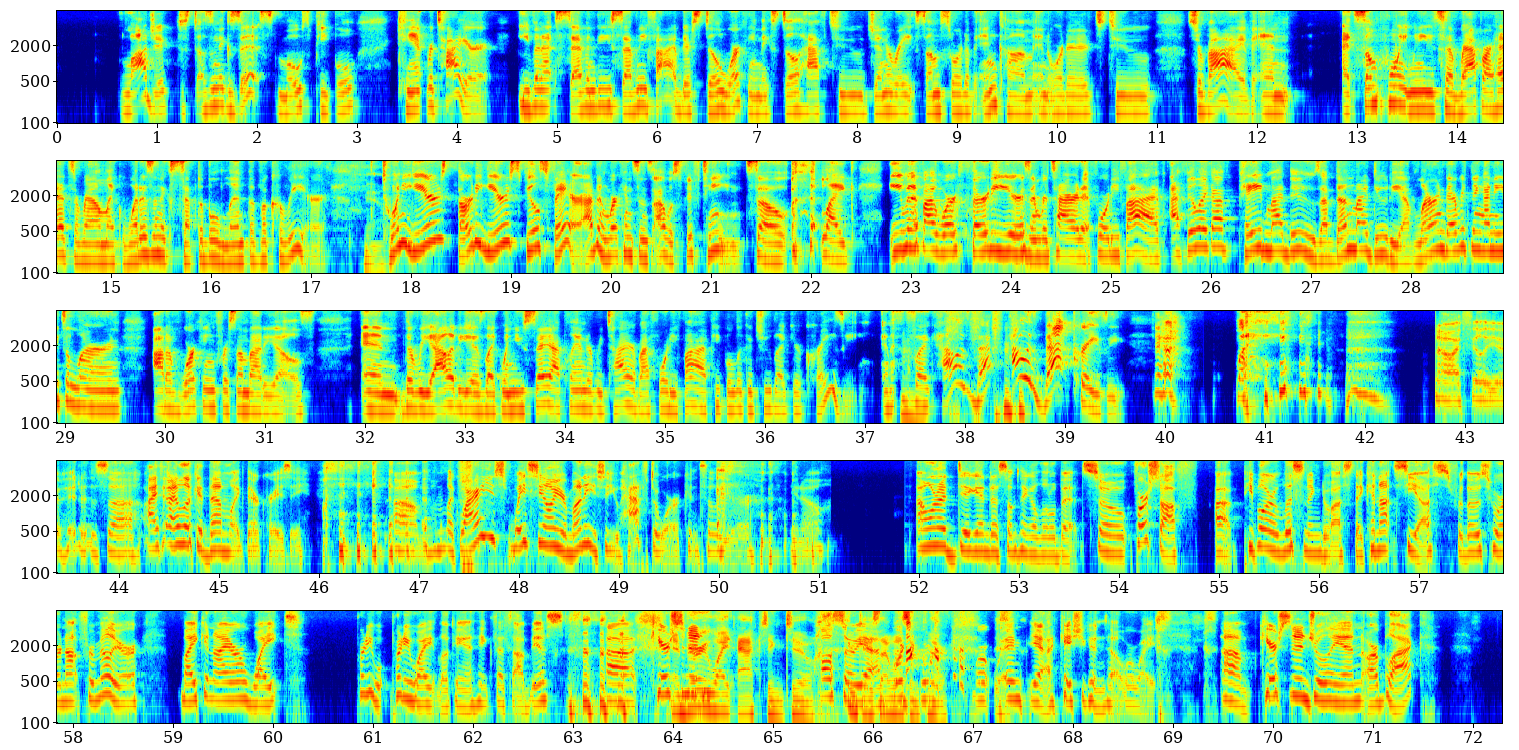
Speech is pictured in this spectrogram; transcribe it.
logic just doesn't exist. Most people can't retire. Even at 70, 75, they're still working. They still have to generate some sort of income in order to survive. And at some point we need to wrap our heads around like what is an acceptable length of a career yeah. 20 years 30 years feels fair i've been working since i was 15 so like even if i worked 30 years and retired at 45 i feel like i've paid my dues i've done my duty i've learned everything i need to learn out of working for somebody else and the reality is like when you say i plan to retire by 45 people look at you like you're crazy and it's mm-hmm. like how is that how is that crazy yeah like no, I feel you. It is. Uh, I, I look at them like they're crazy. Um, I'm like, why are you wasting all your money so you have to work until you're, you know? I want to dig into something a little bit. So first off, uh, people are listening to us. They cannot see us. For those who are not familiar, Mike and I are white, pretty pretty white looking. I think that's obvious. Uh, Kiersten and very and, white acting too. Also, yeah, that wasn't clear. We're, we're, and yeah, in case you couldn't tell, we're white. Um, Kiersten and Julien are black.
